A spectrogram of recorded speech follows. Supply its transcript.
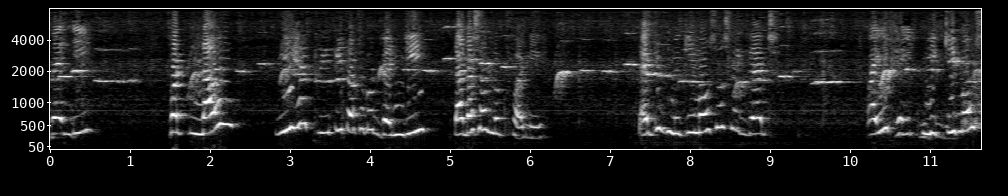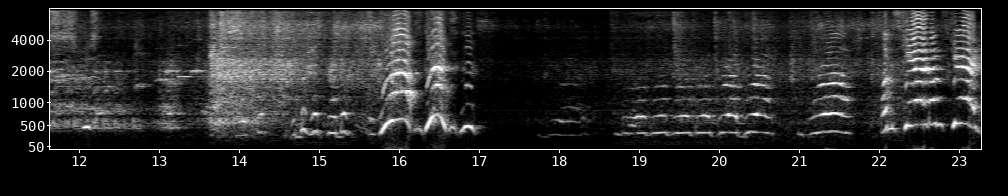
Bendy. But now we have creepy thoughts about Bendy. That does not look funny. Like if Mickey Mouse was like that, I would hate Mickey Mouse was. What the heck? What the? Bruh, bruh, bruh, bruh, bruh, bruh, bruh. I'm scared. I'm scared.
